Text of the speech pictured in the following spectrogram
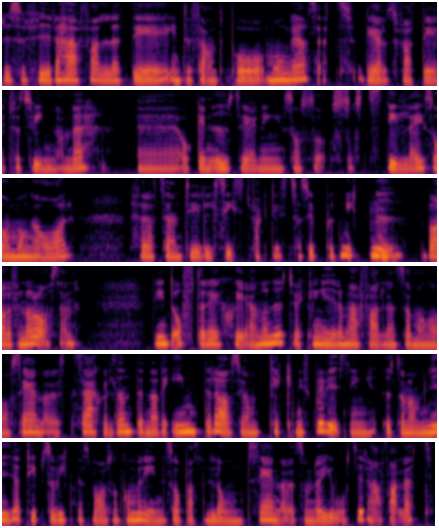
Ja, du Sofie, det här fallet är intressant på många sätt. Dels för att det är ett försvinnande eh, och en utredning som stått stilla i så många år. För att sen till sist faktiskt tas upp på ett nytt nu, mm. bara för några år sedan. Det är inte ofta det sker någon utveckling i de här fallen så många år senare. Särskilt inte när det inte rör sig om teknisk bevisning utan om nya tips och vittnesmål som kommer in så pass långt senare som det har gjort i det här fallet.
